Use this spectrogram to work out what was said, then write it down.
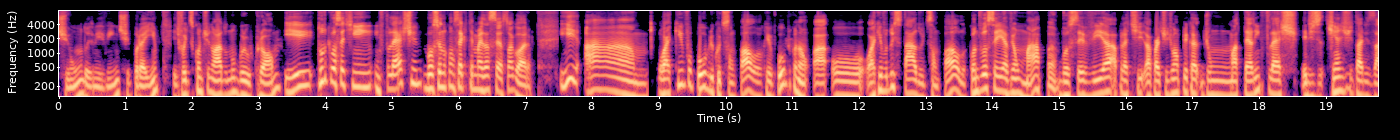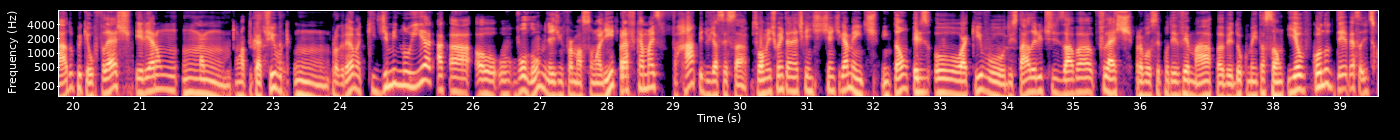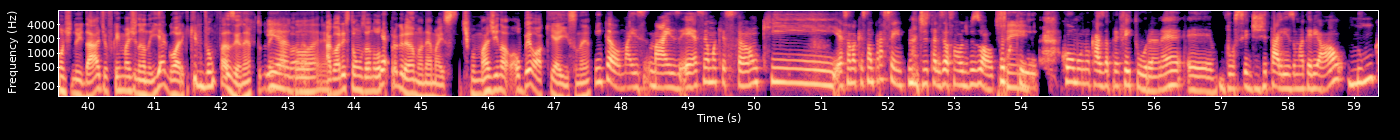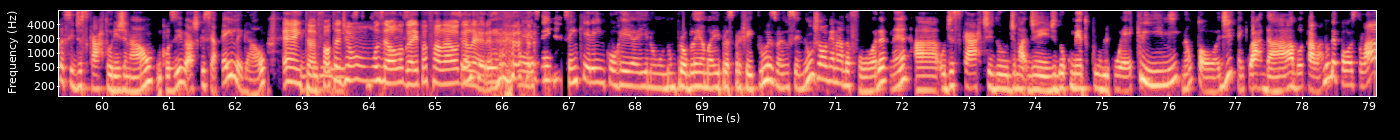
2021, 2020, por aí. Ele foi descontinuado no Google Chrome e tudo que você tinha em Flash, você não consegue ter mais acesso agora. E a, o arquivo público de São Paulo, o arquivo público não, a, o, o, arquivo do estado de São Paulo, quando você ia ver um mapa, você via a a partir de, um de uma tela em Flash. Ele tinha digitalizado, porque o Flash, ele era um, um, um aplicativo, um programa que diminuía a, a, o, o, volume né, de informação ali para ficar mais rápido de acessar, principalmente com a internet que a gente tinha antigamente. Então, eles, o arquivo do estado, ele utilizava Flash para você poder ver mapa, ver documentação. E eu, quando teve essa descontinuidade, eu fiquei imaginando, e agora? O que, que eles vão fazer, né? Tudo bem e agora? Agora, agora eles estão usando outro programa, né? Mas, tipo, imagina o BO que é isso, né? Então, mas, mas essa é uma questão que. Essa é uma questão para sempre na digitalização audiovisual. Porque, Sim. como no caso da prefeitura, né? É, você digitaliza o material, nunca se descarta original. Inclusive, eu acho que isso é até ilegal. É, então, falta de um museólogo aí para falar, ó, galera. Querer, é, sem, sem, querer incorrer aí num, num problema aí para as prefeituras, mas você não joga nada fora, né? A, o descarte do, de, de, de documento público é crime, não pode, tem que guardar, botar lá no depósito, lá,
